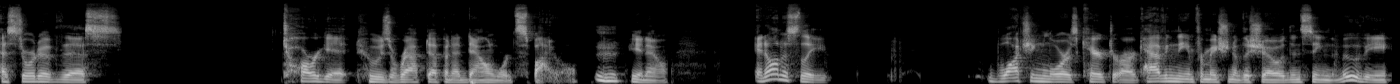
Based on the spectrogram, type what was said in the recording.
as sort of this target who's wrapped up in a downward spiral. Mhm. You know, and honestly, watching Laura's character arc, having the information of the show, then seeing the movie,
